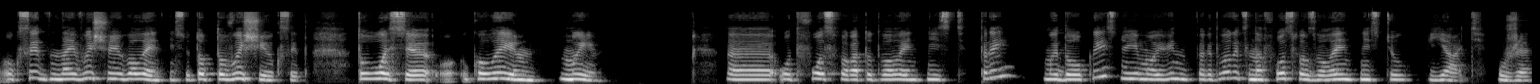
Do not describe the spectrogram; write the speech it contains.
оксид з найвищою валентністю, тобто вищий оксид. То ось, е, коли ми е, от фосфора тут валентність 3, ми доокиснюємо, і він перетвориться на фосфор з валентністю 5 уже,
